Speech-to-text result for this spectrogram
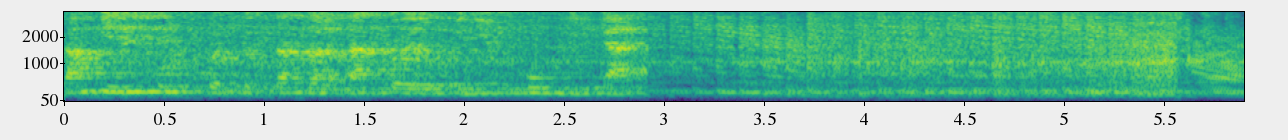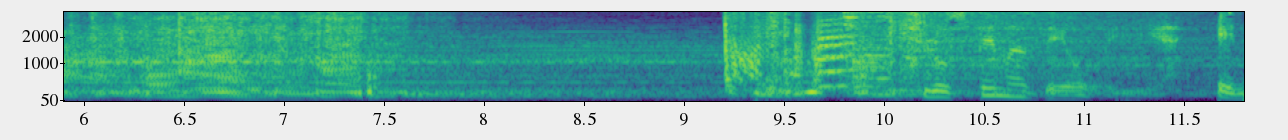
también por supuesto estando al tanto de la opinión pública. Los temas de hoy en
